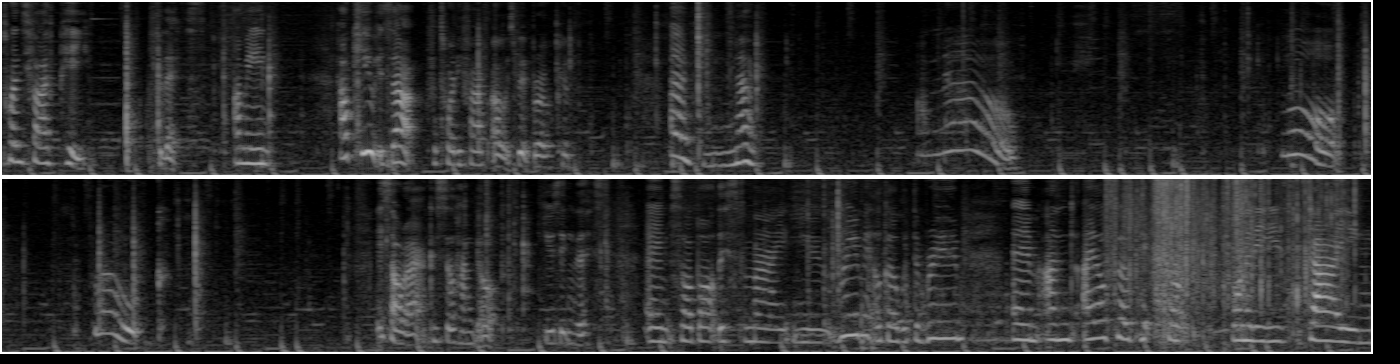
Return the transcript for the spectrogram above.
25p for this. I mean how cute is that for 25 oh it's a bit broken. Oh no. Oh no. Look. Broke. It's alright, I can still hang it up using this. Um, so I bought this for my new room, it'll go with the room. Um, and I also picked up one of these dyeing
